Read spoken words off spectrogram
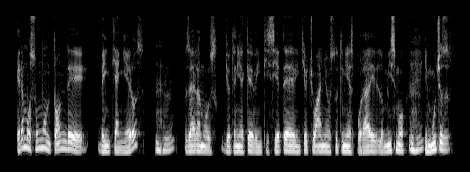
éramos un montón de veinteañeros. O sea, éramos, yo tenía que 27, 28 años, tú tenías por ahí lo mismo. Y muchos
